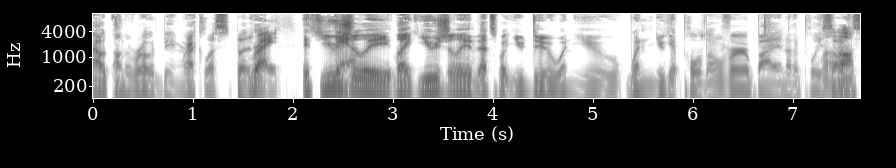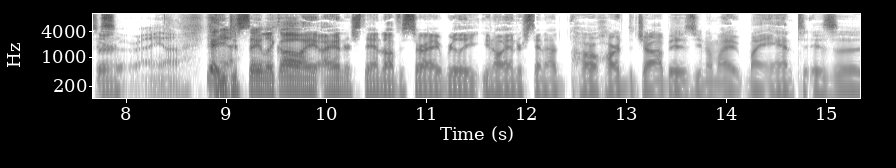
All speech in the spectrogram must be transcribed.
out on the road being reckless, but Right. it's usually like usually that's what you do when you when you get pulled over by another police Well, officer. right, yeah. Yeah, you just say like, "Oh, I, I understand, officer. I really, you know, I understand how, how hard the job is. You know, my my aunt is a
